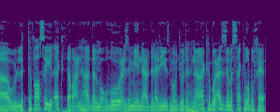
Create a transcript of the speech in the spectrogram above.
وللتفاصيل أكثر عن هذا الموضوع زميلنا عبد العزيز موجود هناك. أبو عزة مساك الله بالخير.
